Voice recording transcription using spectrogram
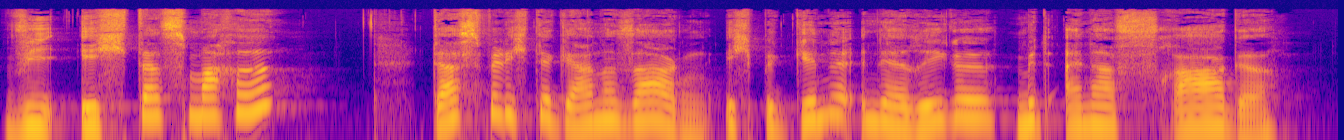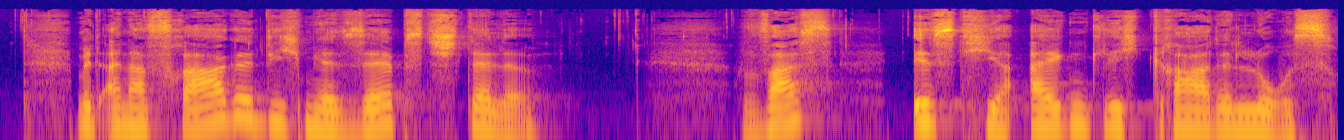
Wie ich das mache, Das will ich dir gerne sagen. Ich beginne in der Regel mit einer Frage. Mit einer Frage, die ich mir selbst stelle. Was ist hier eigentlich gerade los?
